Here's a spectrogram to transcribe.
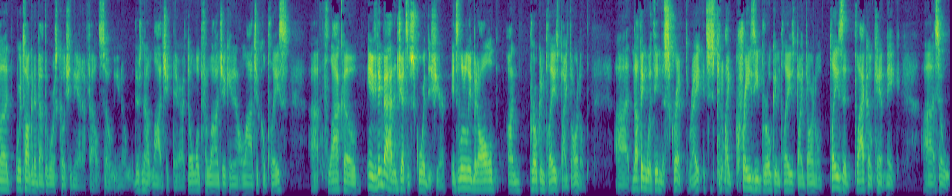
but we're talking about the worst coach in the NFL. So, you know, there's not logic there. Don't look for logic in a logical place. Uh, Flacco, if you think about how the Jets have scored this year, it's literally been all on broken plays by Darnold. Uh, nothing within the script, right? It's just been like crazy broken plays by Darnold, plays that Flacco can't make. Uh, so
